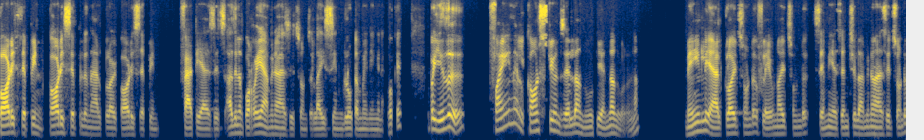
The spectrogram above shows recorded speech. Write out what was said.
കോഡിസെപ്പിൻ കോഡിസെപ്പിൽ നിന്ന് ആൽക്കലോയിഡ് കോഡിസെപ്പിൻ ഫാറ്റി ആസിഡ്സ് അതിൽ കുറേ അമിനോ ആസിഡ്സ് ഉണ്ട്. ലൈസിൻ ഗ്ലൂട്ടമൈൻ ഇങ്ങനെ. ഓക്കെ അപ്പൊ ഇത് ഫൈനൽ കോൺസ്റ്റിറ്റ്യൂൻസ് എല്ലാം നോക്കി എന്താന്ന് പറഞ്ഞാൽ മെയിൻലി ആൽക്കലോയിഡ്സ് ഉണ്ട് ഫ്ലേവനോയിഡ്സ് ഉണ്ട് സെമി എസെൻഷ്യൽ അമിനോ ആസിഡ്സ് ഉണ്ട്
